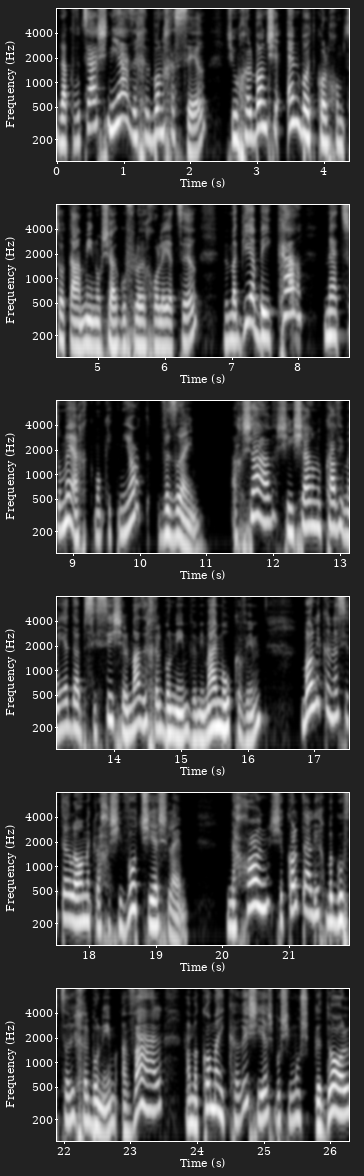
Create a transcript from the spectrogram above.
והקבוצה השנייה זה חלבון חסר, שהוא חלבון שאין בו את כל חומצות האמינו שהגוף לא יכול לייצר, ומגיע בעיקר מהצומח, כמו קטניות וזרעים. עכשיו שאישרנו קו עם הידע הבסיסי של מה זה חלבונים וממה הם מורכבים, בואו ניכנס יותר לעומק לחשיבות שיש להם. נכון שכל תהליך בגוף צריך חלבונים, אבל המקום העיקרי שיש בו שימוש גדול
